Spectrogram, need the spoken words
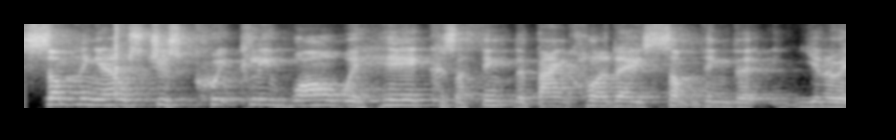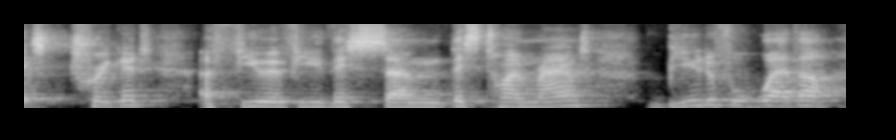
Something else, just quickly, while we're here, because I think the bank holiday is something that you know it's triggered a few of you this um, this time round. Beautiful weather,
